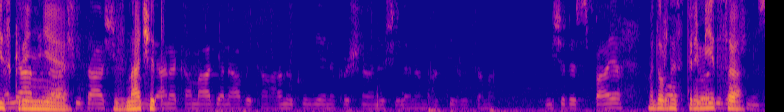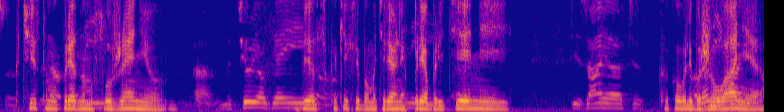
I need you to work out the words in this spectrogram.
искренне, значит, мы должны стремиться к чистому преданному служению, без каких-либо материальных приобретений, какого-либо желания,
